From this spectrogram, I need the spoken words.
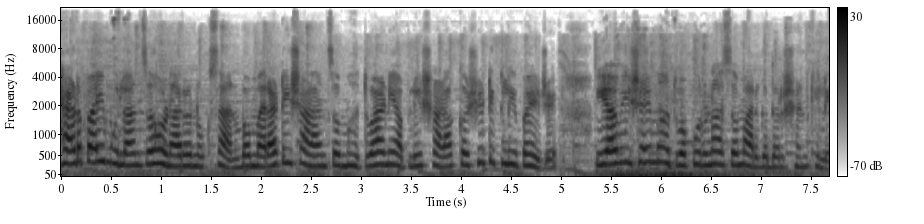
फॅडपायी मुलांचं होणारं नुकसान व मराठी शाळांचं महत्त्व आणि आपली शाळा कशी टिकली पाहिजे याविषयी महत्त्वपूर्ण असं मार्गदर्शन केले.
